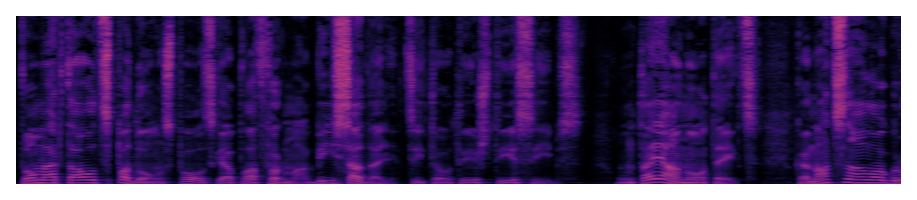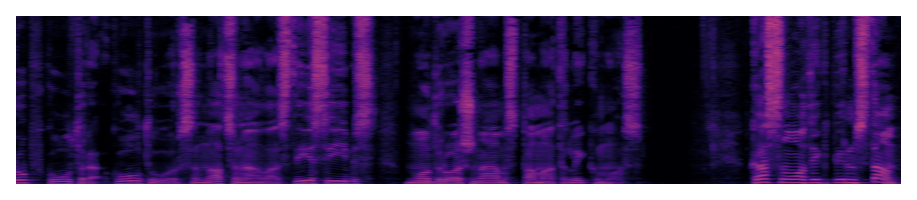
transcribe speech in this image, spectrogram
Tomēr tautas padomus politiskajā platformā bija sadaļa citautiešu tiesības, un tajā noteikts, ka nacionālo grupu kultūra, kultūras un nacionālās tiesības nodrošināmas pamata likumos. Kas notika pirms tam?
